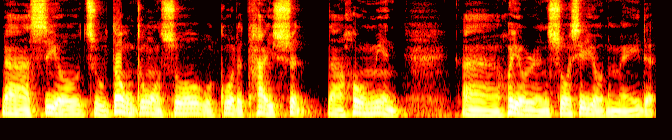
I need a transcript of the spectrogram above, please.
那是有主动跟我说我过得太顺，那后面呃会有人说些有的没的，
